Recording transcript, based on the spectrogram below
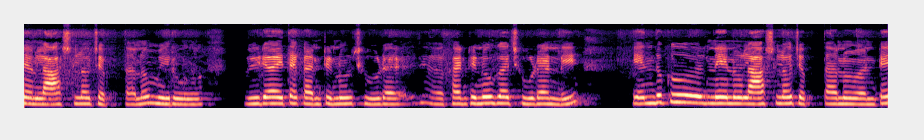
నేను లాస్ట్లో చెప్తాను. మీరు వీడియో అయితే కంటిన్యూ చూడ కంటిన్యూగా చూడండి. ఎందుకు నేను లాస్ట్లో చెప్తాను అంటే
